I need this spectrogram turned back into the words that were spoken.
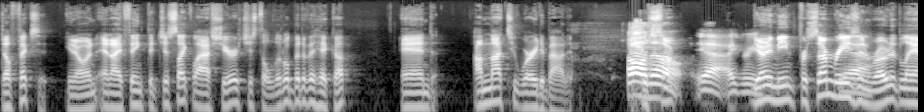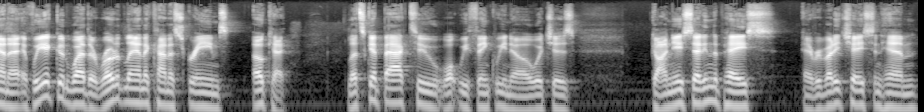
they'll fix it you know and, and i think that just like last year it's just a little bit of a hiccup and i'm not too worried about it oh no, some- yeah, I agree. you know what I mean? For some reason, Yeah. Road Atlanta, if we get good weather, Road Atlanta kind of screams, okay, let's get back to what we think we know, which is Gagne setting the pace, everybody chasing him.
